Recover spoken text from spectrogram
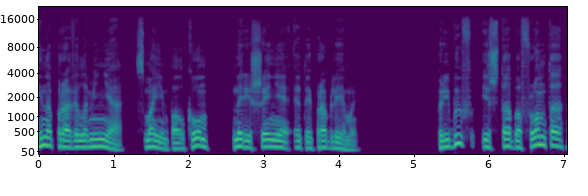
и направило меня с моим полком на решение этой проблемы. Прибыв из штаба фронта,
